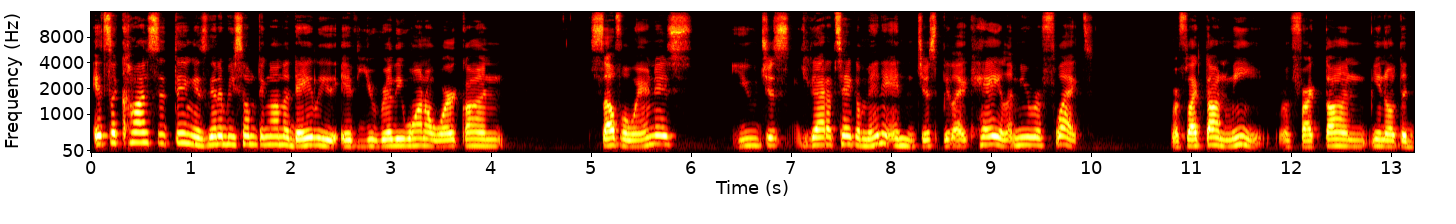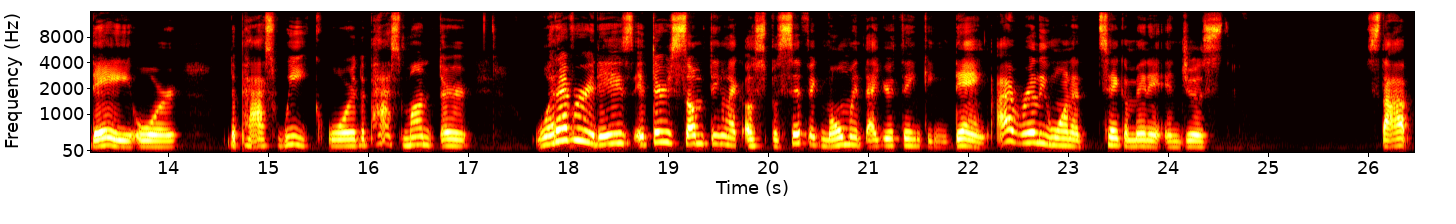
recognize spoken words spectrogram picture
it's a constant thing. It's gonna be something on a daily. If you really want to work on self awareness, you just you gotta take a minute and just be like, hey, let me reflect. Reflect on me. Reflect on, you know, the day or the past week or the past month or whatever it is, if there's something like a specific moment that you're thinking, dang, I really want to take a minute and just stop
